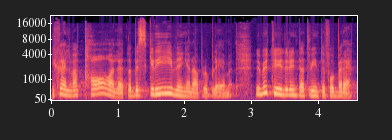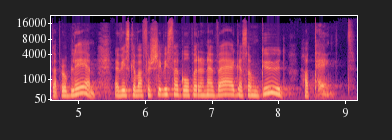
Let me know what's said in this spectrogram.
i själva talet och beskrivningen av problemet. Nu betyder det inte att vi inte får berätta problem, men vi ska, vara för, vi ska gå på den här vägen som Gud har tänkt.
